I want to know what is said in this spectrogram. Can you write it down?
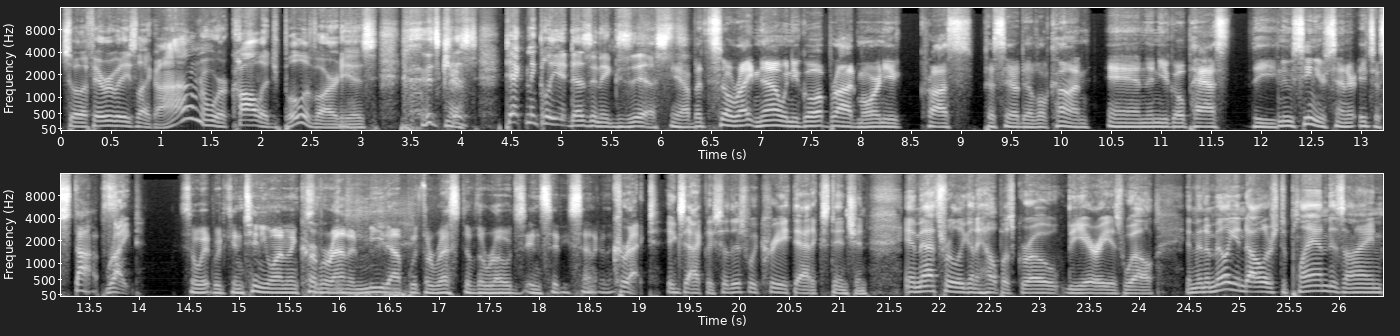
So if everybody's like, I don't know where College Boulevard is, it's because technically it doesn't exist. Yeah, but so right now when you go up Broadmoor and you cross Paseo del Volcan and then you go past the new senior center, it just stops. Right. So it would continue on and then curve around and meet up with the rest of the roads in city center. there. Correct. Exactly. So this would create that extension. And that's really going to help us grow the area as well. And then a million dollars to plan, design,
